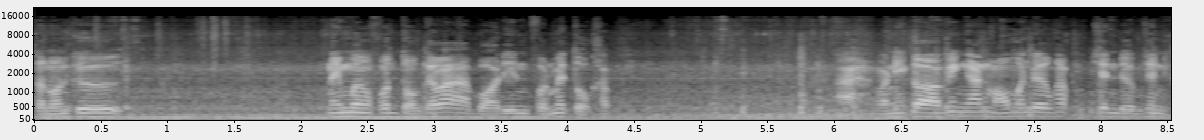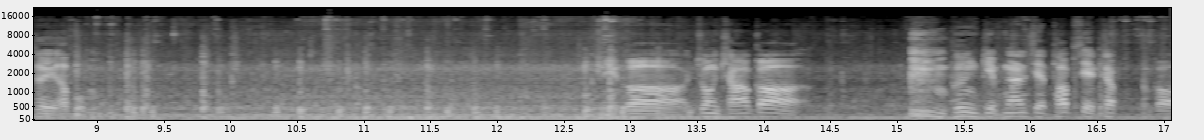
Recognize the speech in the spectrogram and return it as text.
ถนนคือ ในเมืองฝนตกแต่ว่าบ่อดินฝนไม่ตกครับอะวันนี้ก็วิ่งงานเหมาเหมือนเดิมครับ เช่นเดิมเช่นเคยครับผมนี่ก็ช่วงเช้าก็เพิ่งเก็บงานเสร็จท็อปเสร็จครับ ก็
